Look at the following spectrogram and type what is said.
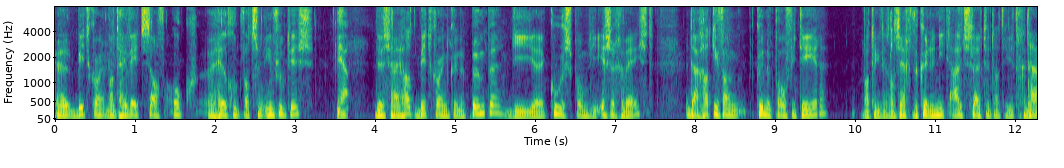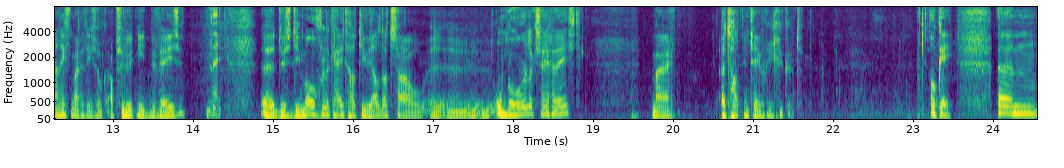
uh, Bitcoin, want hij weet zelf ook heel goed wat zijn invloed is. Ja. Dus hij had Bitcoin kunnen pumpen. Die koersprong die is er geweest. Daar had hij van kunnen profiteren. Wat ik net al zeg, we kunnen niet uitsluiten dat hij het gedaan heeft, maar het is ook absoluut niet bewezen. Nee. Uh, dus die mogelijkheid had hij wel. Dat zou uh, onbehoorlijk zijn geweest. Maar het had in theorie gekund. Oké. Okay. Um,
